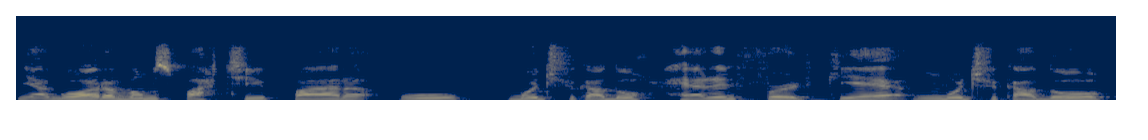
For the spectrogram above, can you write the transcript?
E agora vamos partir para o modificador Herrenford, que é um modificador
